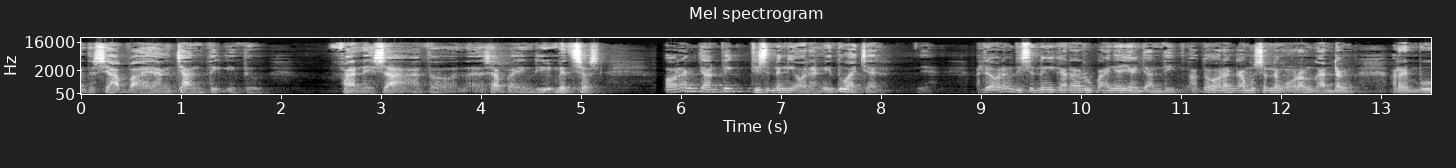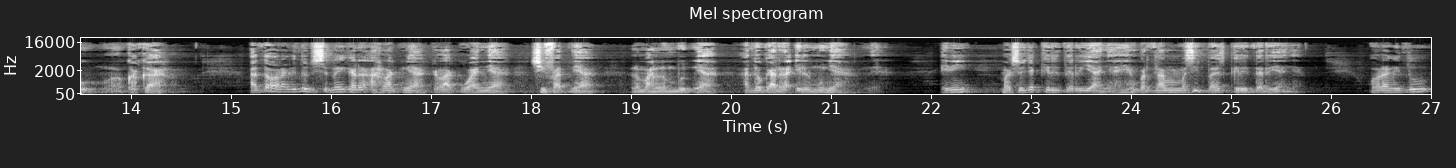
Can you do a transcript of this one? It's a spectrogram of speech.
Atau siapa yang cantik itu? Vanessa atau siapa yang di medsos. Orang cantik disenangi orang itu wajar ya. Ada orang disenangi karena rupanya yang cantik Atau orang kamu seneng orang ganteng Rembu, gagah. Atau orang itu disenangi karena ahlaknya Kelakuannya, sifatnya Lemah lembutnya Atau karena ilmunya ya. Ini maksudnya kriterianya Yang pertama masih bahas kriterianya Orang itu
